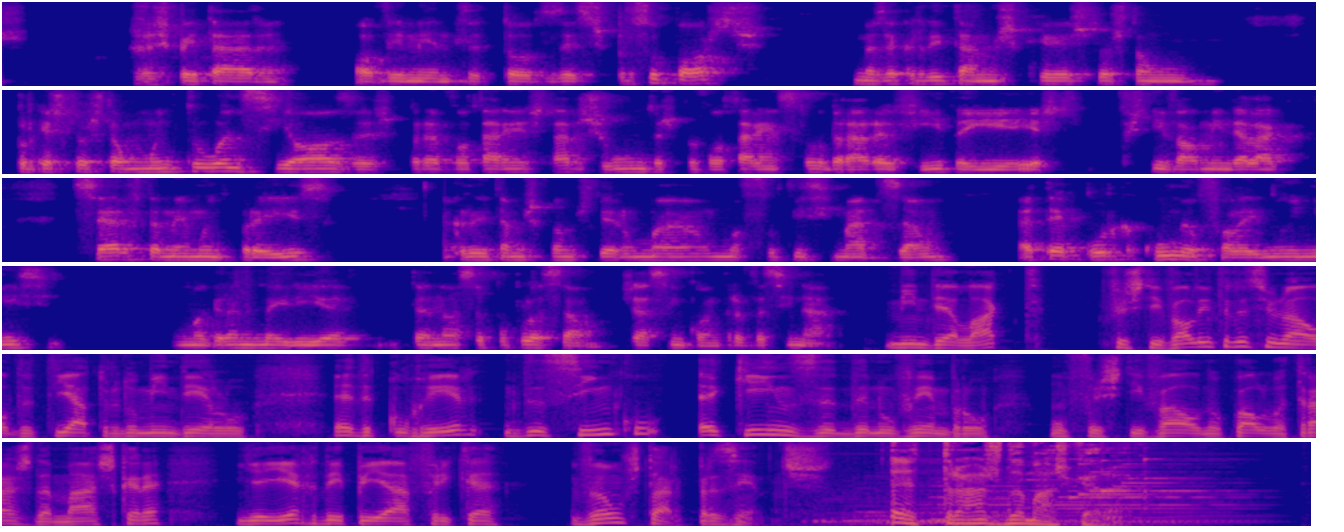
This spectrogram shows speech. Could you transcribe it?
respeitar, obviamente, todos esses pressupostos, mas acreditamos que as pessoas estão porque as pessoas estão muito ansiosas para voltarem a estar juntas, para voltarem a celebrar a vida e este Festival Mindelac serve também muito para isso. Acreditamos que vamos ter uma, uma fortíssima adesão, até porque, como eu falei no início, uma grande maioria da nossa população já se encontra vacinada. Mindelact, Festival Internacional de Teatro do Mindelo, a decorrer de 5 a 15 de novembro, um festival no qual o Atrás da Máscara e a RDP África vão estar presentes. Atrás da Máscara.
